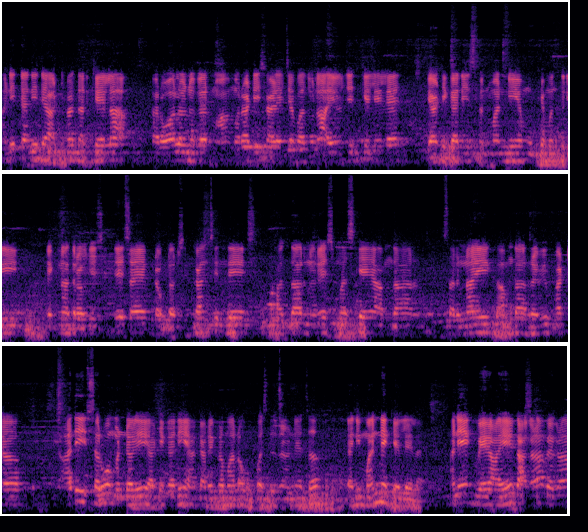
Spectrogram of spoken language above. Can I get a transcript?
आणि त्यांनी ते अठरा तारखेला करवाला नगर महा- मराठी शाळेच्या बाजूला आयोजित केलेले आहे या ठिकाणी सन्माननीय मुख्यमंत्री एकनाथरावजी शिंदे साहेब डॉक्टर श्रीकांत शिंदे खासदार नरेश मस्के आमदार सरनाईक आमदार रवी फाटक आदी सर्व मंडळी या ठिकाणी या कार्यक्रमाला उपस्थित राहण्याचं त्यांनी मान्य केलेलं आहे. आणि एक वेगळा एक आगळा वेगळा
